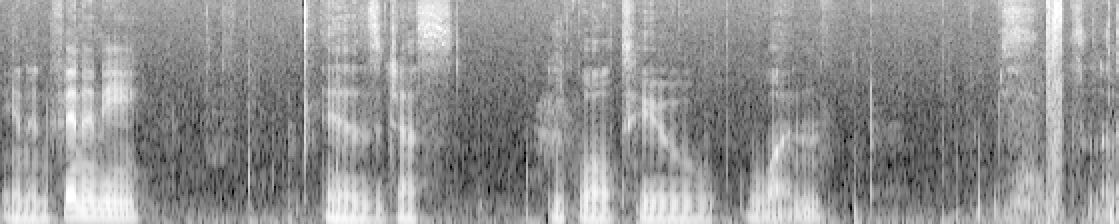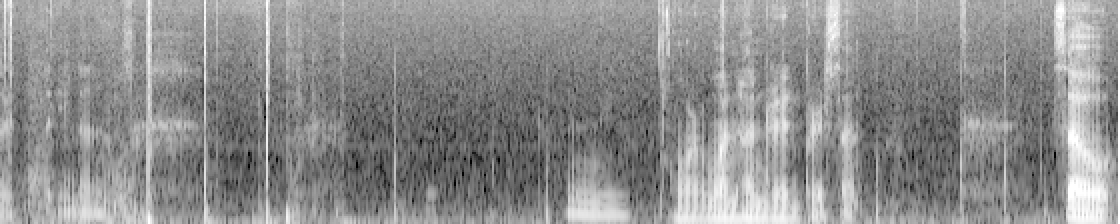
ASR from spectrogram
and infinity is just equal to 1. Oops, that's another theta. Or 100%. So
